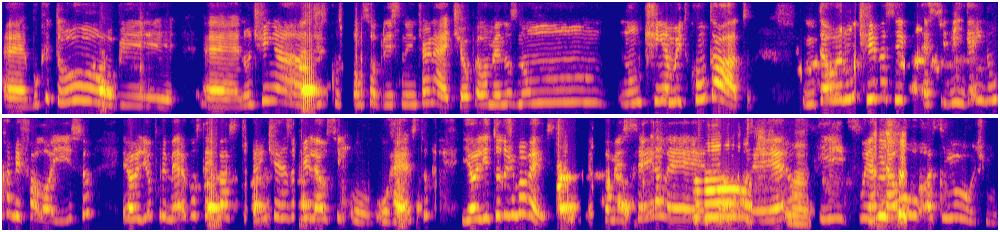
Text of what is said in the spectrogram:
é, booktube, é, não tinha discussão sobre isso na internet. Eu, pelo menos, não, não tinha muito contato. Então, eu não tive esse, esse. Ninguém nunca me falou isso. Eu li o primeiro, gostei bastante, resolvi ler o, o, o resto, e eu li tudo de uma vez. Eu comecei a ler o primeiro e fui até o, assim, o último,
